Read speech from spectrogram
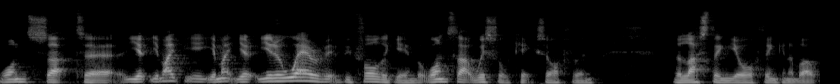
once that uh, you you might be you might you're, you're aware of it before the game, but once that whistle kicks off, then the last thing you're thinking about,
